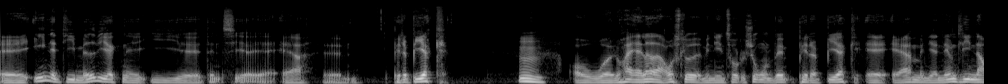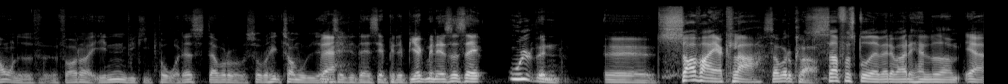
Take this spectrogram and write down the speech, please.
Øh, en af de medvirkende i øh, den serie er øh, Peter Birk. Mm. Og øh, nu har jeg allerede afsløret min introduktion, hvem Peter Birk øh, er, men jeg nævnte lige navnet for dig, inden vi gik på, og der, der var du, så du helt tom ud i Ja. ansigtet, da jeg sagde Peter Birk, men da jeg så sagde Ulven, øh, Så var jeg klar. så var du klar. Så forstod jeg, hvad det var, det handlede om. Ja.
